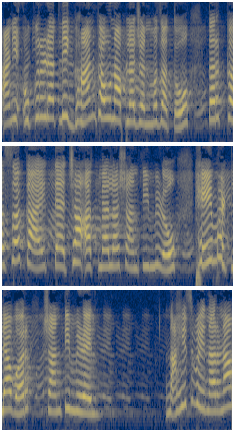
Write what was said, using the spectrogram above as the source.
आणि उकरड्यातली घाण खाऊन आपला जन्म जातो तर कसं काय त्याच्या आत्म्याला शांती मिळो हे म्हटल्यावर शांती मिळेल? नाहीच मिळणार ना?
